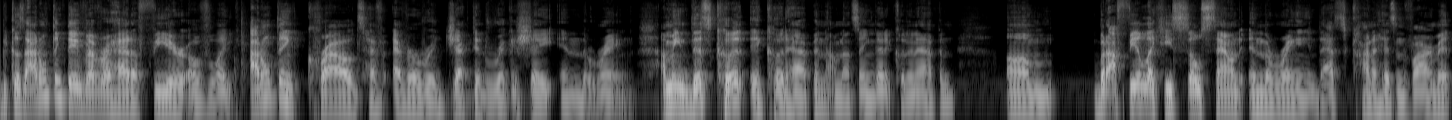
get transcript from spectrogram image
because I don't think they've ever had a fear of like I don't think crowds have ever rejected Ricochet in the ring. I mean, this could it could happen. I'm not saying that it couldn't happen. Um but I feel like he's so sound in the ring that's kind of his environment,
